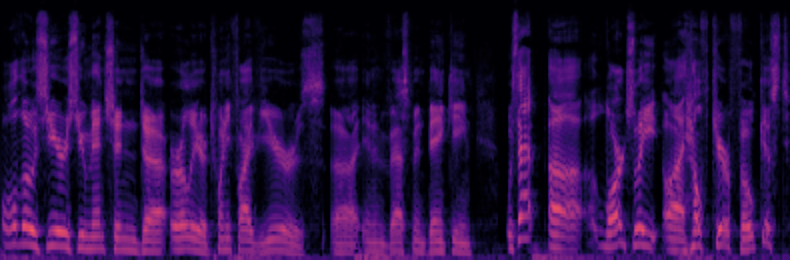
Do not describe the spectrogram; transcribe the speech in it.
All those years you mentioned uh, earlier, 25 years uh, in investment banking, was that uh, largely uh, healthcare focused?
